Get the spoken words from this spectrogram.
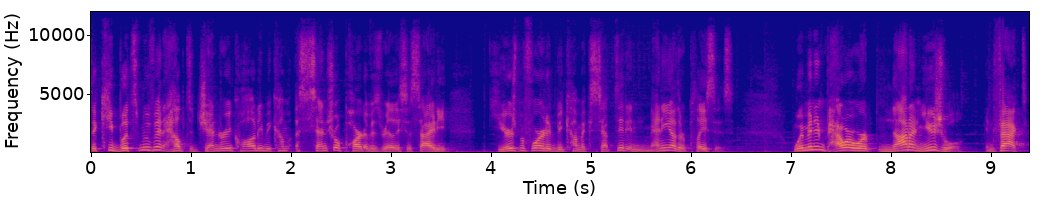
the kibbutz movement helped gender equality become a central part of Israeli society years before it had become accepted in many other places. Women in power were not unusual. In fact,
